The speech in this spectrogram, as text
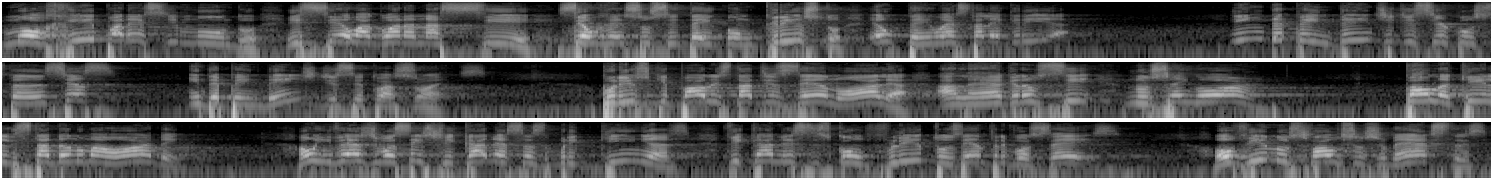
morri para esse mundo, e se eu agora nasci, se eu ressuscitei com Cristo, eu tenho esta alegria. independente de circunstâncias, independente de situações. Por isso que Paulo está dizendo: olha, alegram-se no Senhor. Paulo aqui ele está dando uma ordem. Ao invés de vocês ficar nessas briguinhas, ficar nesses conflitos entre vocês, ouvindo os falsos mestres,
